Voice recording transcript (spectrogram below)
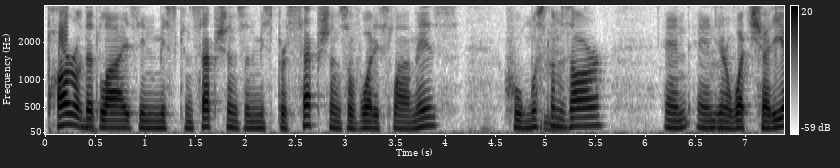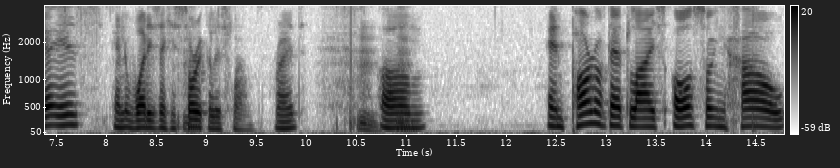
Part of that lies in misconceptions and misperceptions of what Islam is, who Muslims are, and and you know what Sharia is, and what is a historical Islam, right? Mm, mm, Um, and part of that lies also in how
